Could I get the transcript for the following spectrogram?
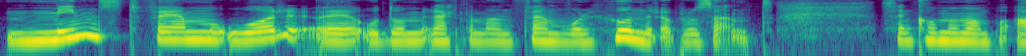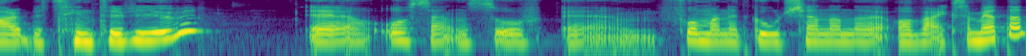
minst fem år eh, och då räknar man fem år 100 procent. Sen kommer man på arbetsintervju eh, och sen så får man ett godkännande av verksamheten.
